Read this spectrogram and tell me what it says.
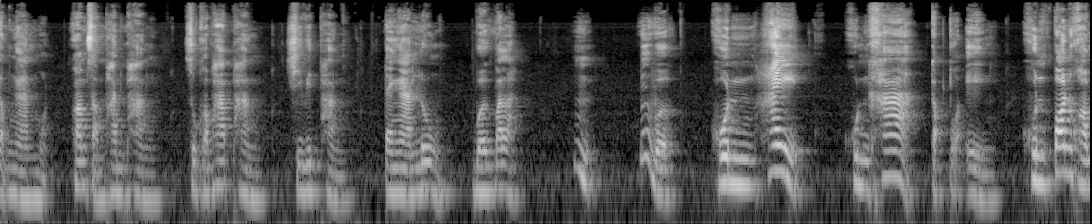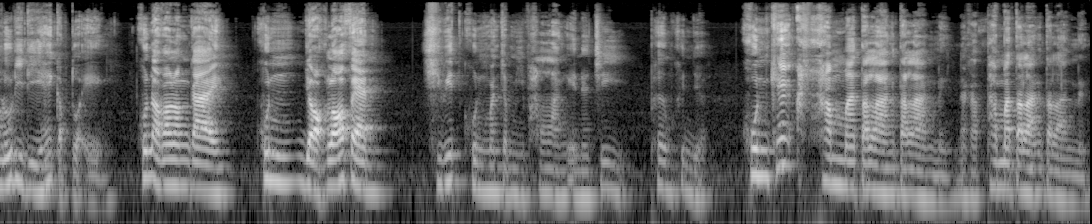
กับงานหมด ความสัมพันธ์พัง สุขภาพพัง ชีวิตพัง แต่งานรุ่งเวิร์กปะล่ะไม่เวิร์กคุณให้คุณค่ากับตัวเอง คุณป้อนความรู้ดีๆ ให้กับตัวเอง คุณออกกำลังกาย คุณหยอกล้อแฟน ชีวิตคุณมันจะมีพลัง energy เพิ่มขึ้นเยอะ คุณแค่ทำมาตารางตารางหนึ่งนะครับทำมาตารางตารางหนึ่ง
